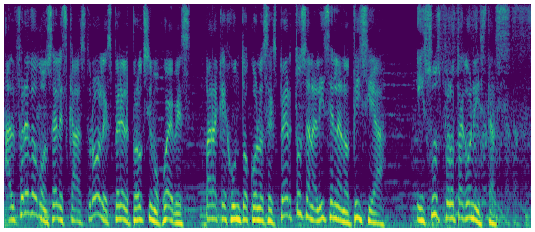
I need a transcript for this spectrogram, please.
Alfredo González Castro le espera el próximo jueves para que junto con los expertos analicen la noticia y sus protagonistas.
